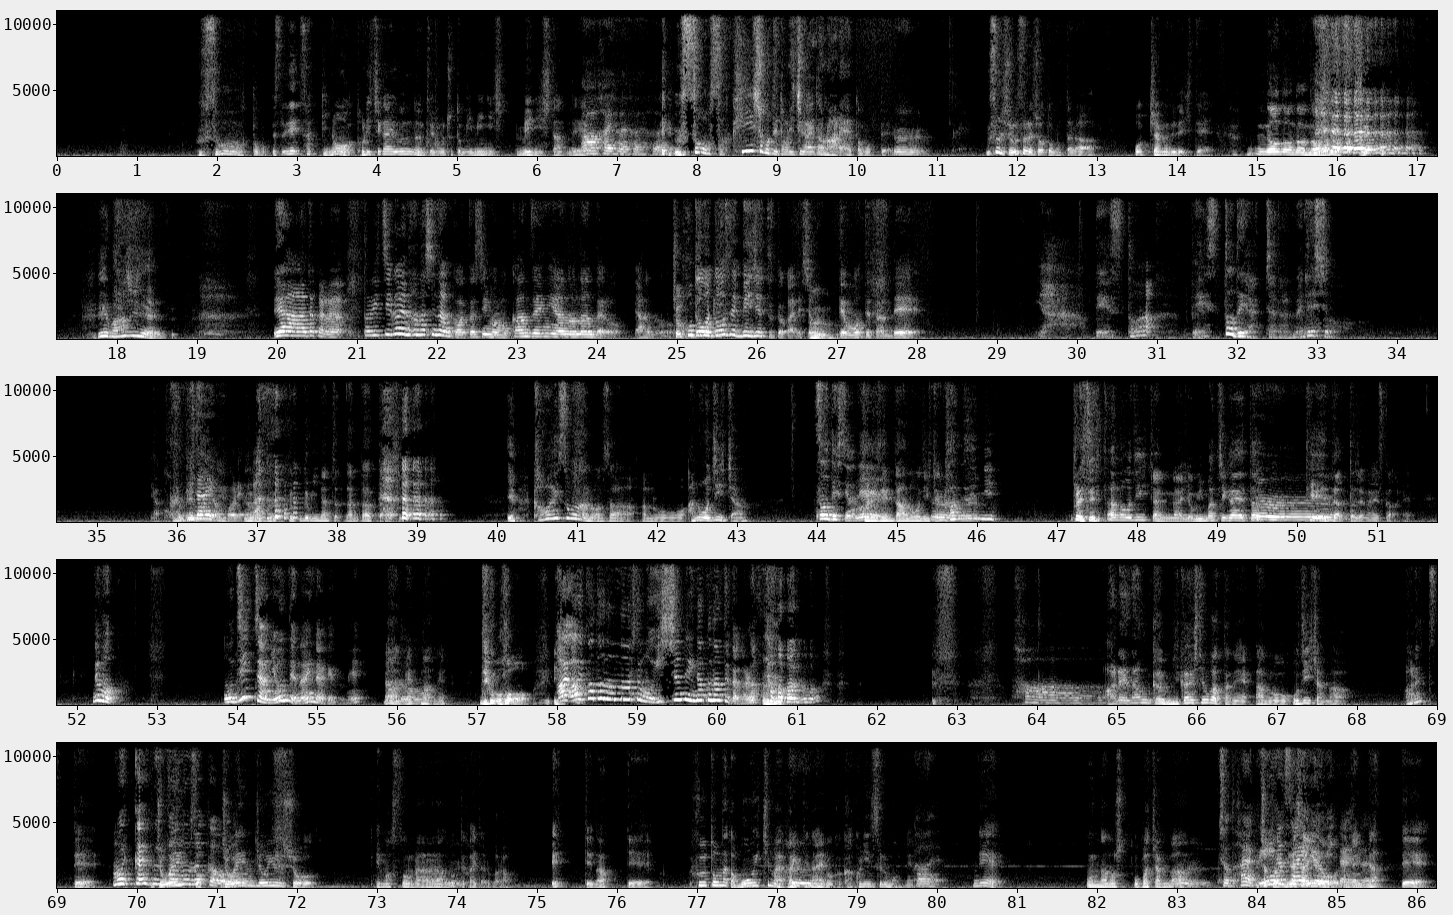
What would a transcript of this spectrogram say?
嘘？と思って。でさっきの取り違い云々っていうのもちょっと耳にし目にしたんで。あはいはいはいはい。え嘘？作品賞で取り違えたの？あれ？と思って、うん。嘘でしょ？嘘でしょ？と思ったらおっちゃんが出てきて「ノーノーノーノー」えマジで?」っていやーだから取り違いの話なんか私今もう完全にあのなんだろうあのちょこっとどだけうどうせ美術とかでしょ、うん。って思ってたんでいやーベストはベストでやっちゃダメでしょ。いやこ首だよこれはうんうん首になっちゃったんだったらしい。いやかわいそうなのはさあのあのおじいちゃん。そうですよね。プレゼンターのおじいちゃん、うん。うん。完全にプレゼンターのおじいちゃんが読み間違えたうん。体だったじゃないですかあれ。でもおじいちゃん読んでないんだけどね。まあねのまあね。でもあ相方の女の人も一瞬でいなくなってたから。はあ。あれなんか見返してよかったね。あのおじいちゃんがあれっつってもう一回封筒の中を。助演女優賞エマストーンララランドって書いてあるから、えってなって封筒の中もう一枚入ってないのか確認するもんね、はい、で女のしおばちゃんが、うん、ちょっと早く言いなさいよみみたいになって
